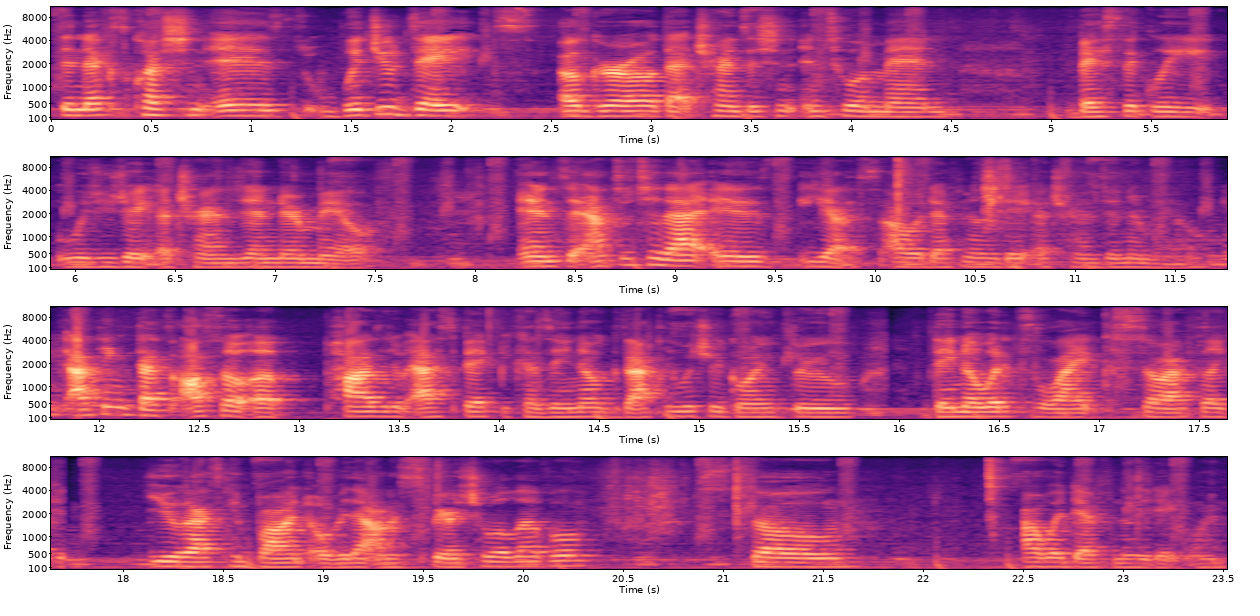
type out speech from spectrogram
The next question is, would you date a girl that transitioned into a man basically would you date a transgender male? And the answer to that is yes i would definitely date a transgender male. I think that's also a positive aspect because they know exactly what you're going through. They know what it's like. So i feel like you guys can bond over that on a spiritual level. So i would definitely date one.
